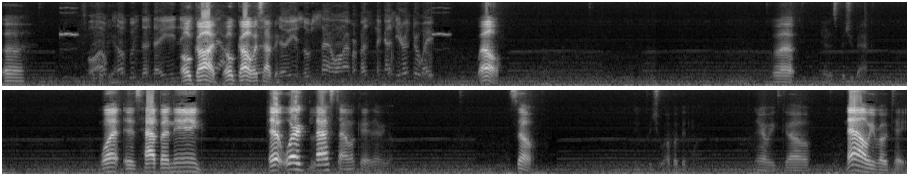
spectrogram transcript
Uh. Oh God, oh God, what's happening? Well. Here, let's put you back. What is happening? It worked last time. Okay, there we go. So, put you up a bit more. There we go. Now we rotate.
